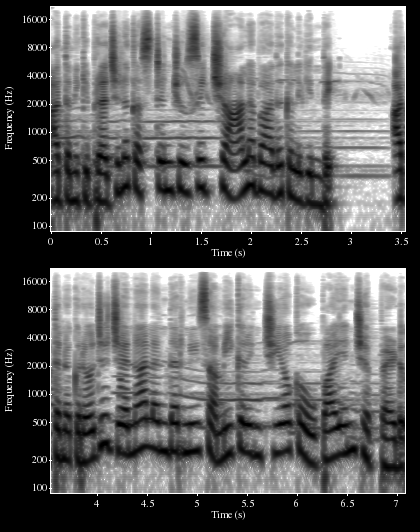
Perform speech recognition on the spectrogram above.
అతనికి ప్రజల కష్టం చూసి చాలా బాధ కలిగింది. అతనొకరోజు జనాలందర్నీ సమీకరించి ఒక ఉపాయం చెప్పాడు.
